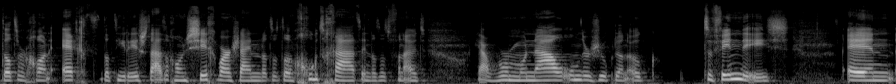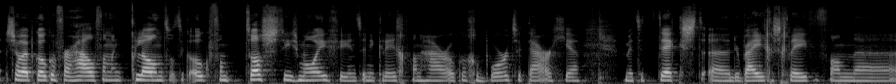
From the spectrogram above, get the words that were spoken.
dat er gewoon echt, dat die resultaten gewoon zichtbaar zijn. En dat het dan goed gaat. En dat het vanuit ja, hormonaal onderzoek dan ook te vinden is. En zo heb ik ook een verhaal van een klant wat ik ook fantastisch mooi vind. En ik kreeg van haar ook een geboortekaartje met de tekst uh, erbij geschreven van... Uh,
